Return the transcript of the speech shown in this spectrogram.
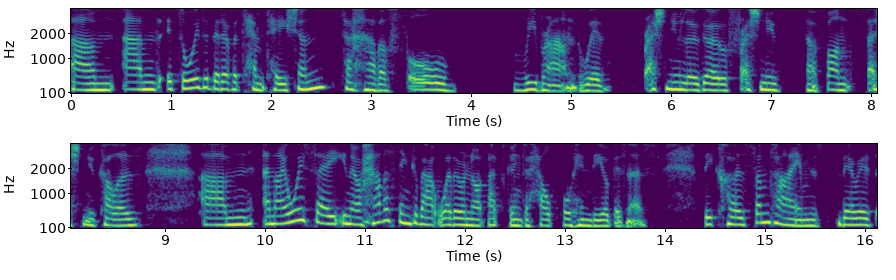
Um, and it's always a bit of a temptation to have a full rebrand with fresh new logo, fresh new uh, fonts, fresh new colors. Um, and I always say, you know, have a think about whether or not that's going to help or hinder your business, because sometimes there is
